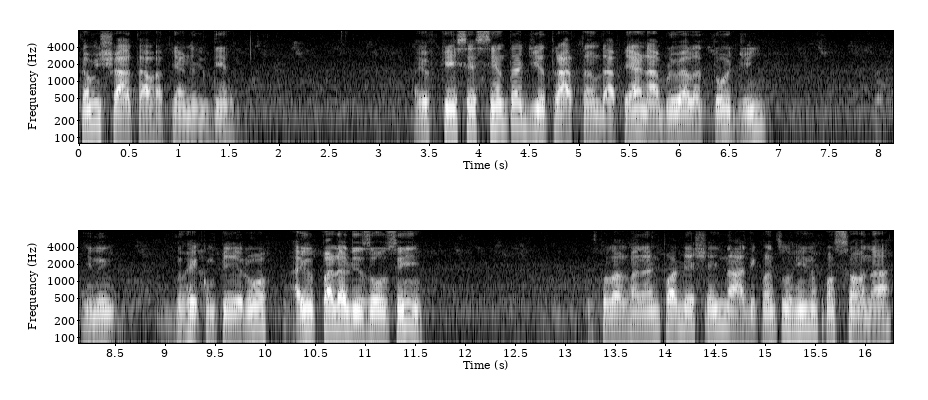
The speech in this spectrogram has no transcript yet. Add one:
tão inchado estava a perna ali dentro. Aí eu fiquei 60 dias tratando da perna, abriu ela todinho e não, não recuperou. Aí paralisou os rins. Eles falaram, mas não pode mexer em nada, enquanto o rim não funcionar,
